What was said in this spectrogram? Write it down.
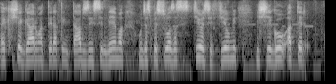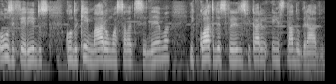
é que chegaram a ter atentados em cinema, onde as pessoas assistiam esse filme e chegou a ter 11 feridos quando queimaram uma sala de cinema e quatro desses feridos ficaram em estado grave.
